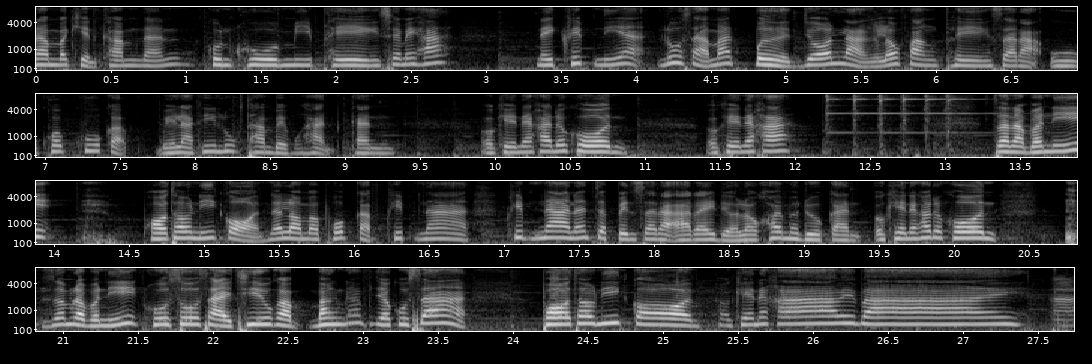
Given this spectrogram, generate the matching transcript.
นำมาเขียนคำนั้น คุณครูมีเพลงใช่ไหมคะ ในคลิปนี้ลูกสามารถเปิดย้อนหลังแล้วฟังเพลงสระอูควบคู่กับเวลาที่ลูกทำแบบฝึกหัดกัน โอเคนะคะทุกคน โอเคนะคะสำหรับวันนี้ พอเท่านี้ก่อนแล้วเรามาพบกับคลิปหน้า คลิปหน้านั้นจะเป็นสระอะไร เดี๋ยวเราค่อยมาดูกันโอเคนะคะทุกคนสำหรับวันนี้ครูซูสายชิวกับบังนับยากุซ่า พอเท่านี้ก่อน โอเคนะคะ บ๊ายบายอ่า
